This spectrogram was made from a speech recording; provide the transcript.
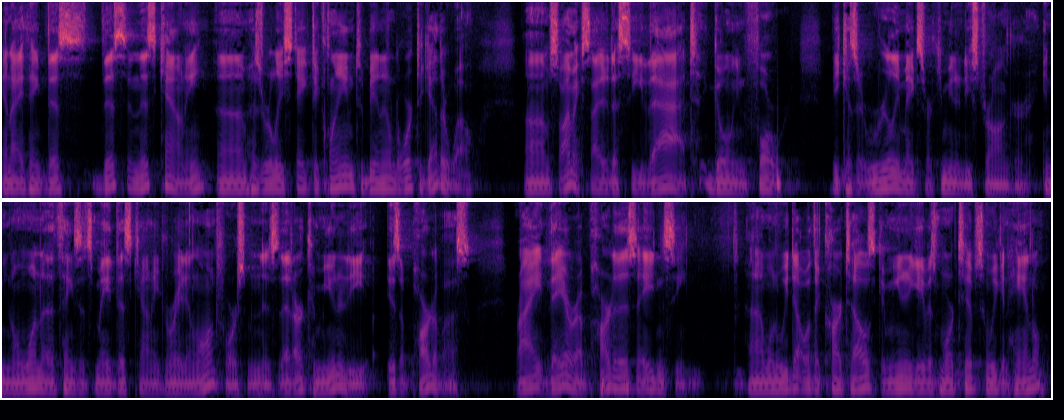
And I think this this in this county um, has really staked a claim to being able to work together well. Um, so I'm excited to see that going forward because it really makes our community stronger. And you know, one of the things that's made this county great in law enforcement is that our community is a part of us. Right? They are a part of this agency. Uh, when we dealt with the cartels, community gave us more tips than we could handle.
